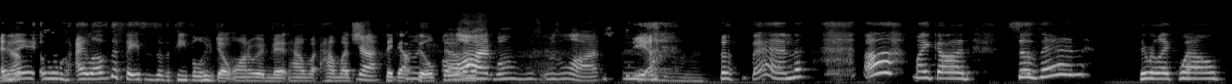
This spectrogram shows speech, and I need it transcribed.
And Yep. they, oh, I love the faces of the people who don't want to admit how how much Yeah, they got Like, billed a lot. Well, it was, it was a lot. Yeah. then, oh my God. So then they were like, well,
